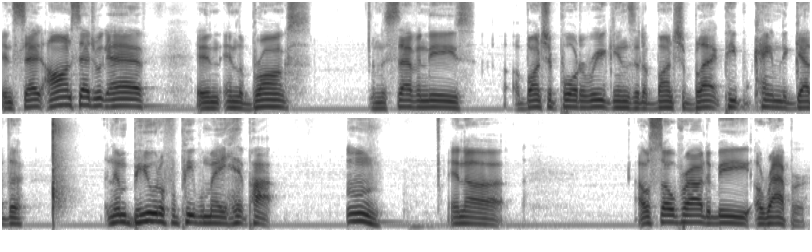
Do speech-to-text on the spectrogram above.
In said on Sedgwick Ave, in in the Bronx, in the 70s, a bunch of Puerto Ricans and a bunch of black people came together. And them beautiful people made hip hop. Mm. And uh I was so proud to be a rapper.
